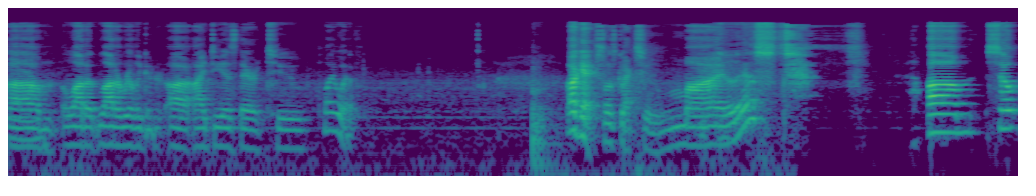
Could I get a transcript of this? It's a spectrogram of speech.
Um, a lot of lot of really good uh, ideas there to play with. Okay, so let's go back to my list. Um, so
